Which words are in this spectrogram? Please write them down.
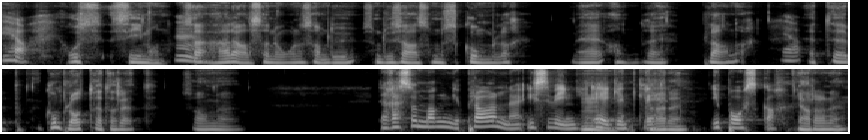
ja. hos Simon, Mm. så er det altså noen, som du, som du sa, som skumler med andre planer. Ja. Et eh, komplott, rett og slett. Som, eh, Det er så mange planer i sving, mm, egentlig, Det det. i påska. Ja, det er det.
